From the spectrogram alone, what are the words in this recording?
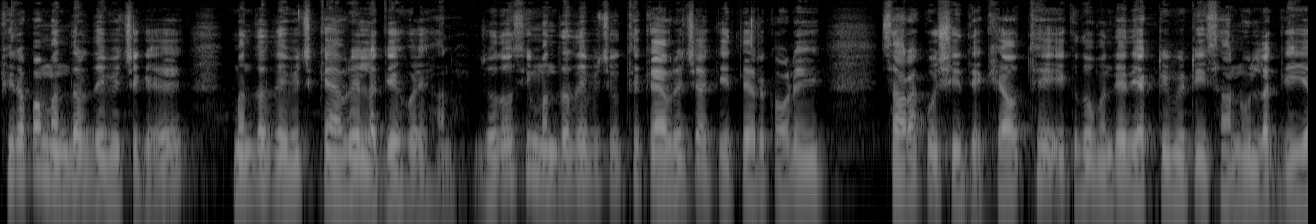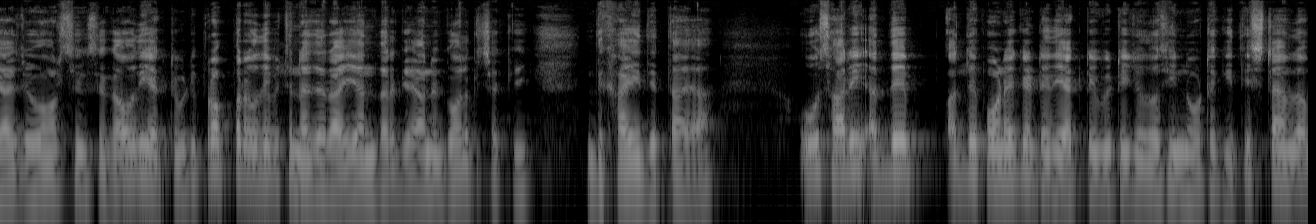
ਫਿਰ ਆਪਾਂ ਮੰਦਿਰ ਦੇ ਵਿੱਚ ਗਏ। ਮੰਦਿਰ ਦੇ ਵਿੱਚ ਕੈਮਰੇ ਲੱਗੇ ਹੋਏ ਹਨ। ਜਦੋਂ ਅਸੀਂ ਮੰਦਿਰ ਦੇ ਵਿੱਚ ਉੱਥੇ ਕੈਮਰੇ ਚੈੱਕ ਕੀਤੇ ਰਿਕਾਰਡਿੰਗ ਸਾਰਾ ਕੁਝ ਹੀ ਦੇਖਿਆ ਉੱਥੇ ਇੱਕ ਦੋ ਬੰਦੇ ਦੀ ਐਕਟੀਵਿਟੀ ਸਾਨੂੰ ਲੱਗੀ ਆ ਜੋ ਅਮਰ ਸਿੰਘ ਸੀਗਾ ਉਹਦੀ ਐਕਟੀਵਿਟੀ ਪ੍ਰੋਪਰ ਉਹਦੇ ਵਿੱਚ ਨਜ਼ਰ ਆਈ ਅੰਦਰ ਗਿਆ ਉਹਨੇ ਗੋਲਕ ਚੱਕੀ ਦਿਖਾਈ ਦਿੱਤਾ ਆ। ਉਹ ਸਾਰੀ ਅੱਧੇ ਅੱਧੇ ਪੌਣੇ ਘੰਟੇ ਦੀ ਐਕਟੀਵਿਟੀ ਜਦੋਂ ਅਸੀਂ ਨੋਟ ਕੀਤੀ ਇਸ ਟਾਈਮ ਦਾ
